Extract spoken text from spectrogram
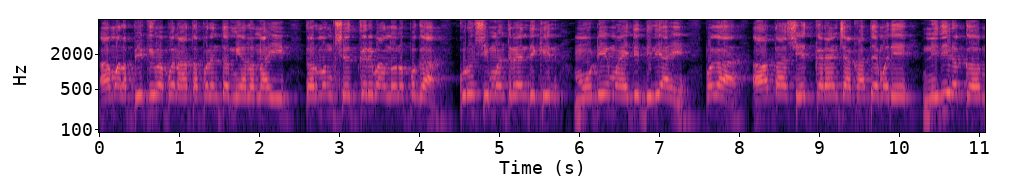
आम्हाला पीक विमा पण आतापर्यंत मिळाला नाही. तर मग शेतकरी बांधवांनो बघा कृषी मंत्र्यांनी देखील मोठी माहिती दिली आहे. बघा आता शेतकऱ्यांच्या खात्यामध्ये निधी रक्कम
